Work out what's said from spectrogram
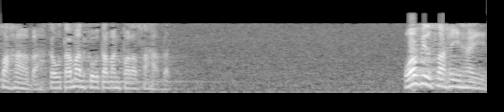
Sahabah, keutamaan-keutamaan para sahabat. Wa fi sahihain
